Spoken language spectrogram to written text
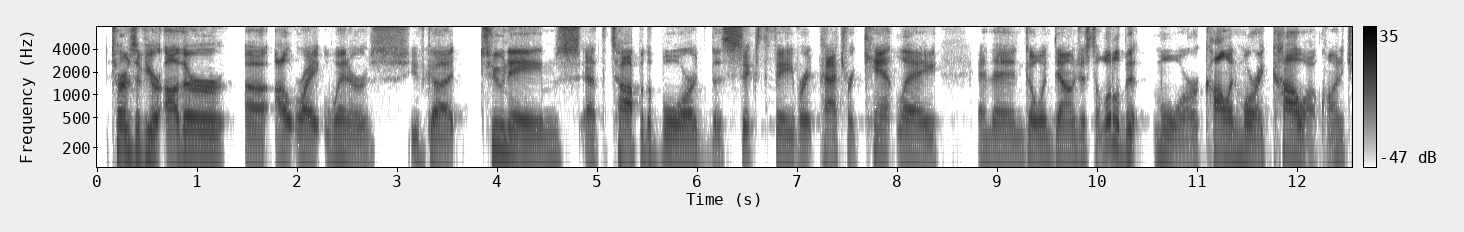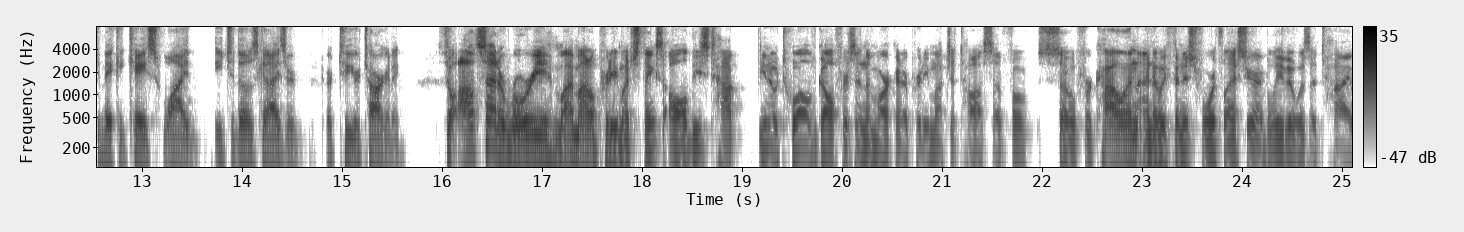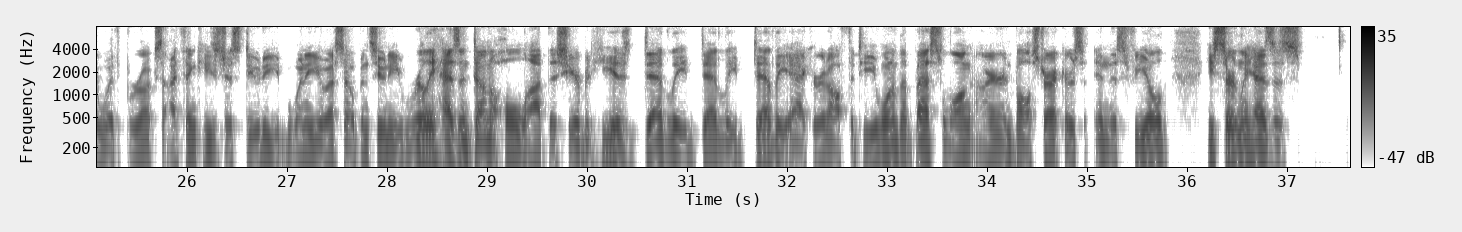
In terms of your other uh, outright winners, you've got two names at the top of the board. The sixth favorite, Patrick Cantlay, and then going down just a little bit more, Collin Morikawa. Why don't you make a case why each of those guys are, are two you're targeting? So outside of Rory, my model pretty much thinks all these top you know 12 golfers in the market are pretty much a toss up. So for Collin, I know he finished fourth last year. I believe it was a tie with Brooks. I think he's just due to win a US Open soon. He really hasn't done a whole lot this year, but he is deadly, deadly, deadly accurate off the tee. One of the best long iron ball strikers in this field. He certainly has his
